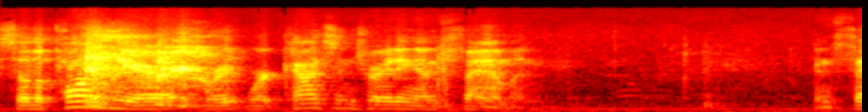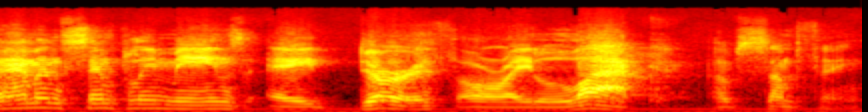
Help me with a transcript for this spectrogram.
So the point here, we're, we're concentrating on famine. And famine simply means a dearth or a lack of something.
